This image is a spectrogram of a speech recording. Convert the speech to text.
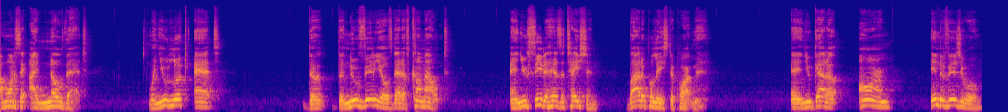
I want to say I know that. When you look at the the new videos that have come out and you see the hesitation by the police department and you got a arm individual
